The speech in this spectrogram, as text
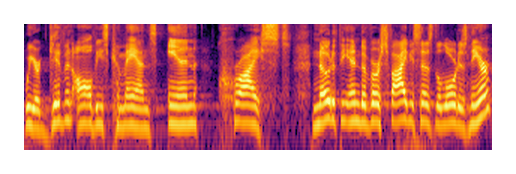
We are given all these commands in Christ. Note at the end of verse 5, he says, The Lord is near.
